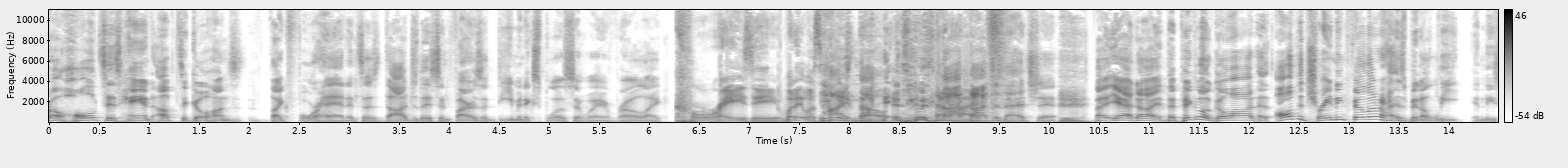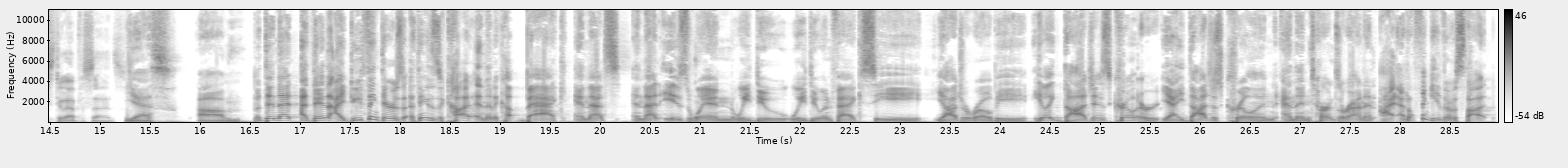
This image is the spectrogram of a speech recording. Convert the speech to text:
Bro holds his hand up to Gohan's like forehead and says, "Dodge this," and fires a demon explosive wave, bro. Like Crazy, but it was he hype, was not. though. He was not dodging that shit. But yeah, no, the Piccolo Gohan, all the training filler has been elite in these two episodes. Yes. Um, but then that then I do think there's I think there's a cut and then a cut back and that's and that is when we do we do in fact see Yajirobe he like dodges Krill or yeah he dodges Krillin and then turns around and I, I don't think either of us thought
